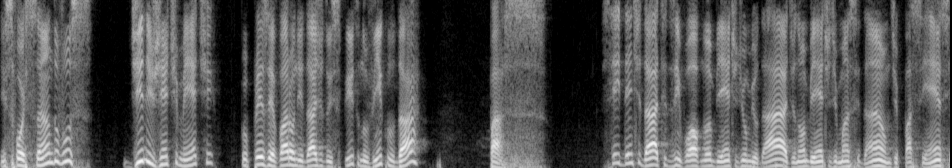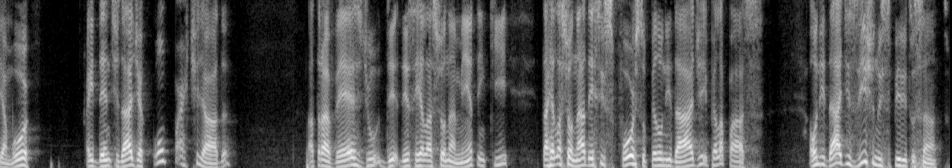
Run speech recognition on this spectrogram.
Esforçando-vos diligentemente por preservar a unidade do Espírito no vínculo da paz. Se a identidade se desenvolve no ambiente de humildade, no ambiente de mansidão, de paciência e amor, a identidade é compartilhada através de, de, desse relacionamento em que está relacionado a esse esforço pela unidade e pela paz. A unidade existe no Espírito Santo.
